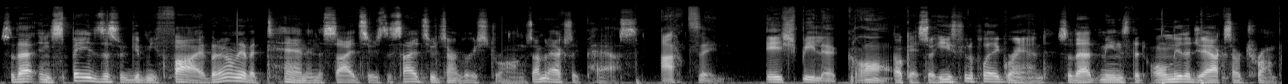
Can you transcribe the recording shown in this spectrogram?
So that in spades, this would give me five, but I only have a 10 in the side suits. The side suits aren't very strong, so I'm going to actually pass. 18. Ich spiele Grand. Okay, so he's going to play a grand. So that means that only the jacks are trump.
